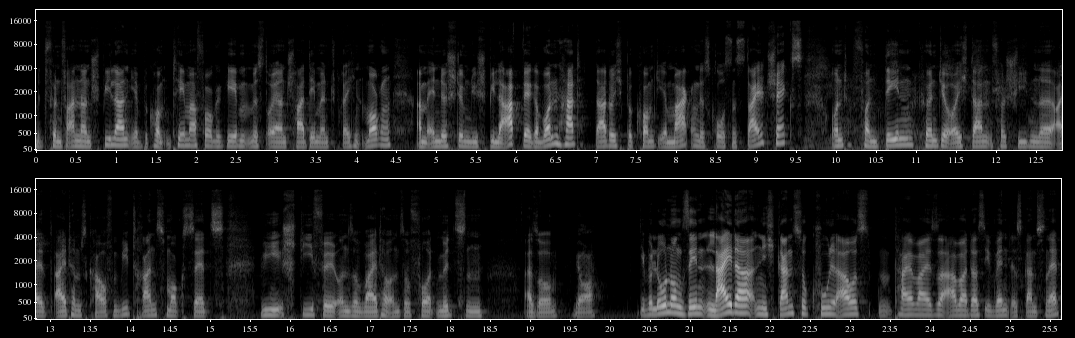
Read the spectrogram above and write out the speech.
mit fünf anderen Spielern, ihr bekommt ein Thema vorgegeben, müsst euren Chart dementsprechend moggen. Am Ende stimmen die Spieler ab, wer gewonnen hat. Dadurch bekommt ihr Marken des großen Style-Checks und von denen könnt ihr euch dann verschiedene Items kaufen, wie Transmog-Sets, wie Stiefel und so weiter und so fort, Mützen. Also, ja, die Belohnungen sehen leider nicht ganz so cool aus, teilweise, aber das Event ist ganz nett.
